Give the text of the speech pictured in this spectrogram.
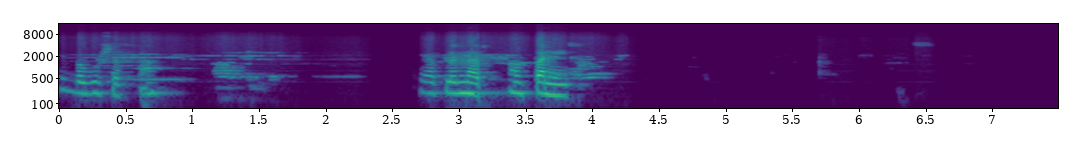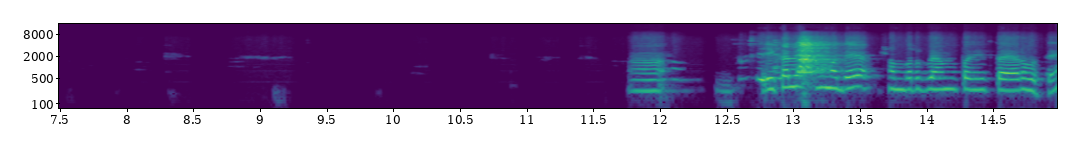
हे बघू शकता. हे आपलं नर पनीर. एका लिटरमध्ये शंभर ग्रॅम पनीर तयार होते.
